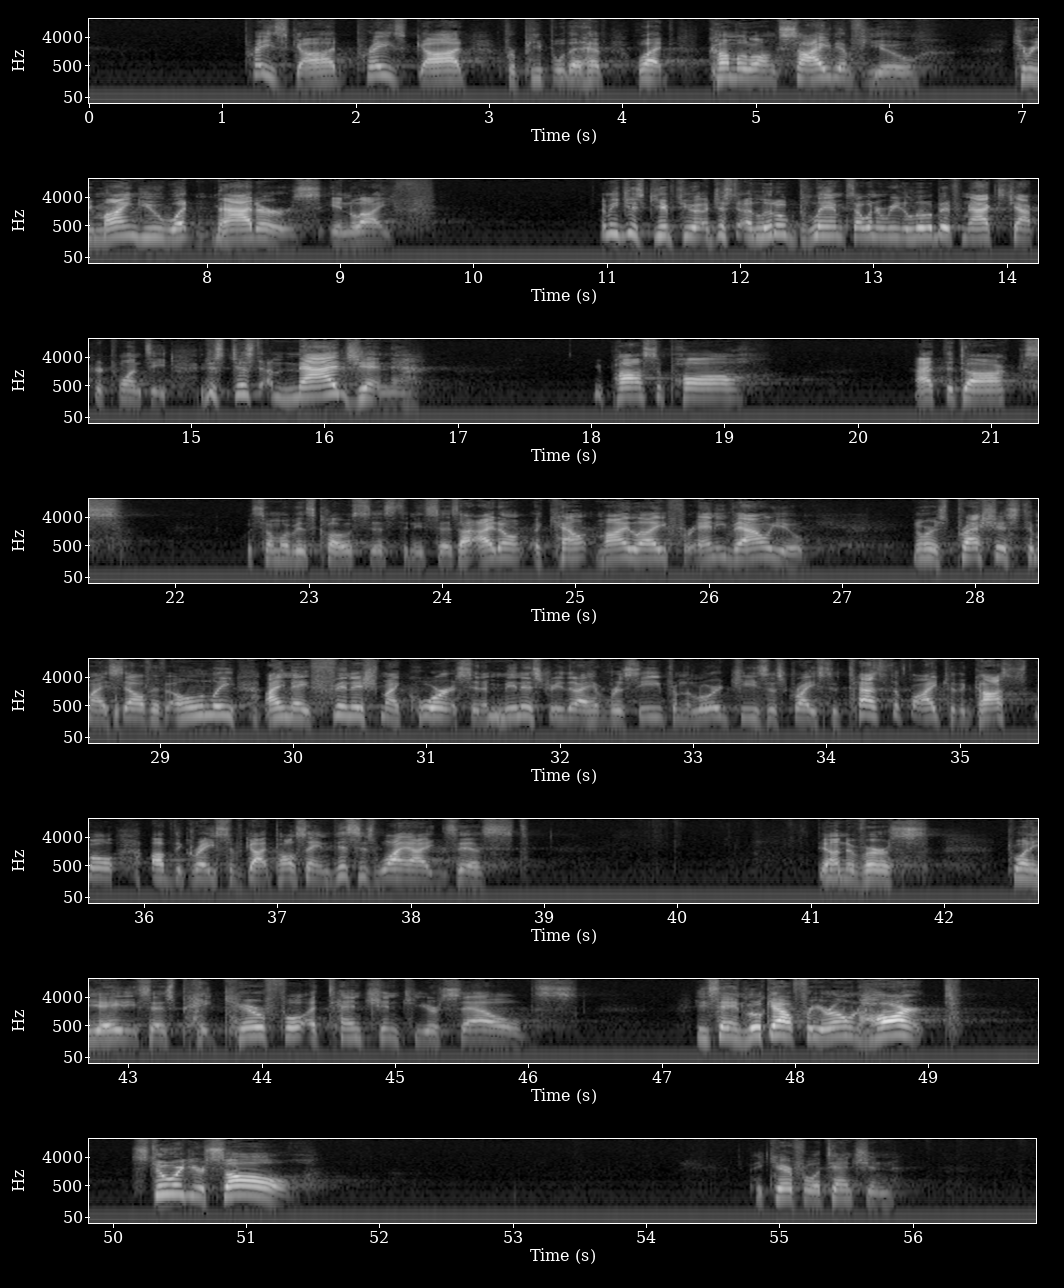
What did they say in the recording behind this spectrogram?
Praise God. Praise God for people that have what? Come alongside of you to remind you what matters in life. Let me just give to you just a little glimpse. I want to read a little bit from Acts chapter 20. Just, just imagine the Apostle Paul at the docks with some of his closest, and he says, I, I don't account my life for any value nor is precious to myself, if only I may finish my course in a ministry that I have received from the Lord Jesus Christ to testify to the gospel of the grace of God. Paul's saying, This is why I exist. Down to verse 28, he says, Pay careful attention to yourselves. He's saying, Look out for your own heart, steward your soul. Pay careful attention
